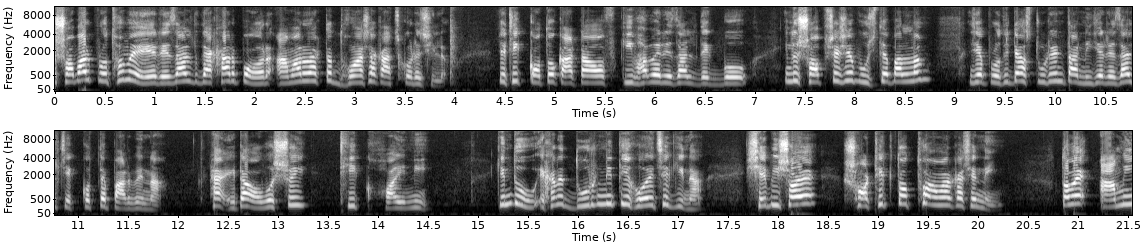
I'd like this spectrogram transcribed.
তো সবার প্রথমে রেজাল্ট দেখার পর আমারও একটা ধোঁয়াশা কাজ করেছিল যে ঠিক কত কাট অফ কীভাবে রেজাল্ট দেখব? কিন্তু সবশেষে বুঝতে পারলাম যে প্রতিটা স্টুডেন্ট তার নিজের রেজাল্ট চেক করতে পারবে না। হ্যাঁ এটা অবশ্যই ঠিক হয়নি। কিন্তু এখানে দুর্নীতি হয়েছে কি না সে বিষয়ে সঠিক তথ্য আমার কাছে নেই। তবে আমি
